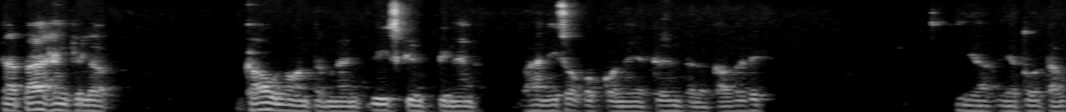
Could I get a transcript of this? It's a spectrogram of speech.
Tämä päähenkilö Kauno on tämmöinen 50 vähän isokokoinen ja kömpelö kaveri. Ja, ja tuota,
